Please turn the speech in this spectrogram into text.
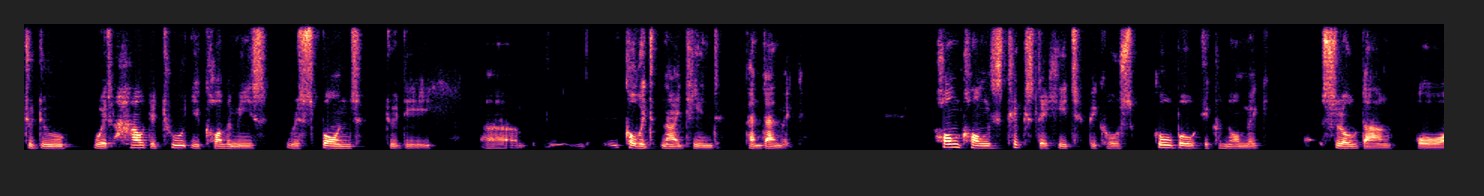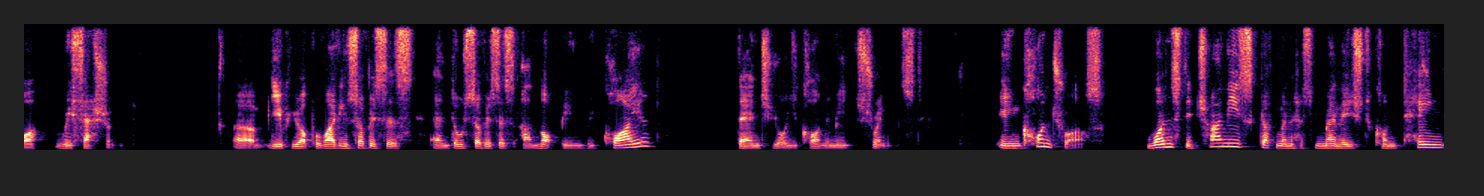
to do with how the two economies respond to the um, COVID-19 pandemic. Hong Kong takes the hit because global economic slowdown or recession. um, if you are providing services and those services are not being required, then your economy shrinks. In contrast, once the Chinese government has managed to contain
